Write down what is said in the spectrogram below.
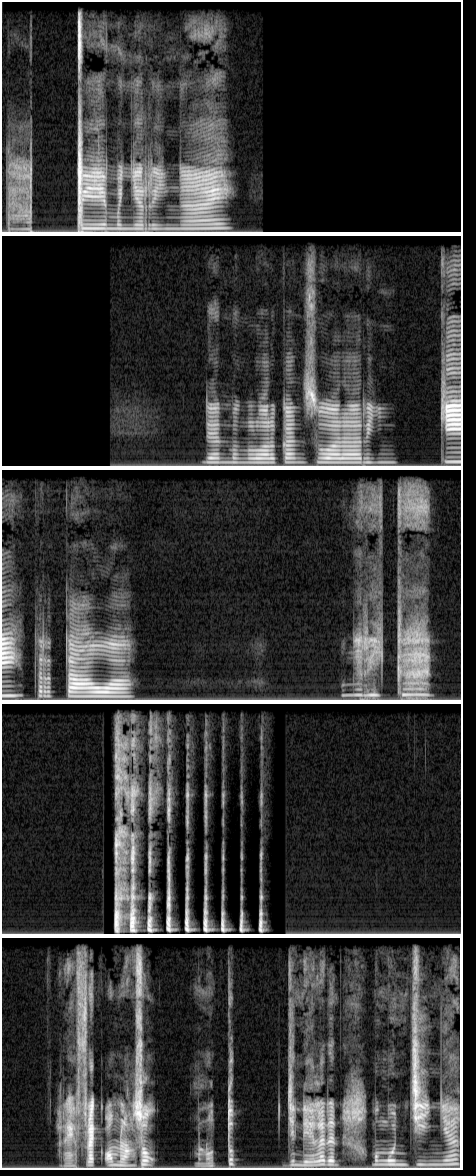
tapi menyeringai dan mengeluarkan suara ringkih tertawa. Mengerikan. Refleks Om langsung menutup jendela dan menguncinya.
